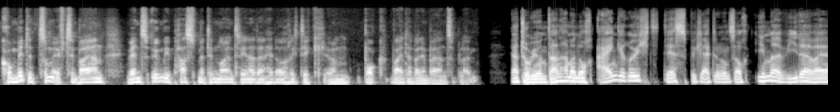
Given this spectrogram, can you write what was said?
committed zum FC Bayern. Wenn es irgendwie passt mit dem neuen Trainer, dann hätte er auch richtig ähm, Bock, weiter bei den Bayern zu bleiben. Ja, Tobi, und dann haben wir noch ein Gerücht, das begleitet uns auch immer wieder, weil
